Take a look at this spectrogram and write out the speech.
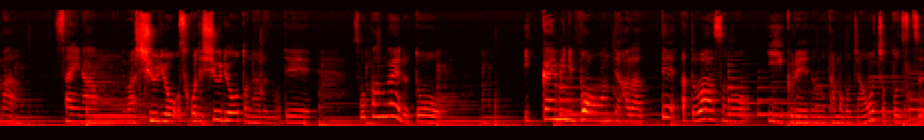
まあ採卵は終了そこで終了となるのでそう考えると1回目にボーンって払ってあとはそのいいグレードの卵ちゃんをちょっとずつ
